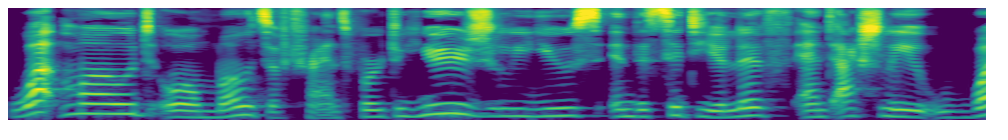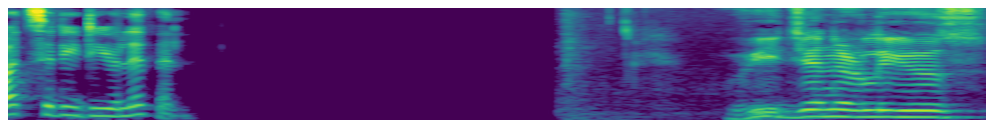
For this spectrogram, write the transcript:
what mode or modes of transport do you usually use in the city you live? And actually, what city do you live in? We generally use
